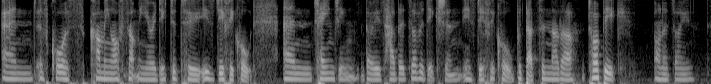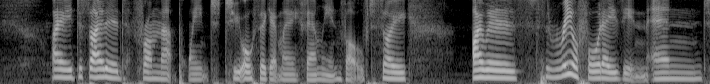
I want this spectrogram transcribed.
And of course, coming off something you're addicted to is difficult. And changing those habits of addiction is difficult. But that's another topic on its own. I decided from that point to also get my family involved. So I was three or four days in, and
